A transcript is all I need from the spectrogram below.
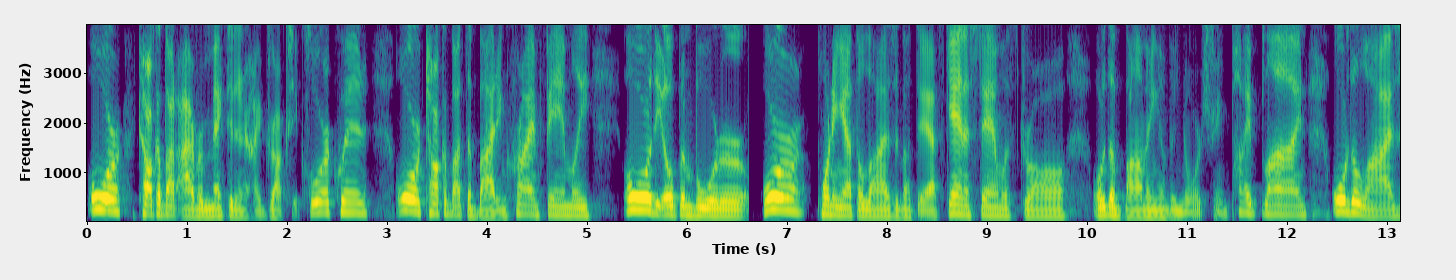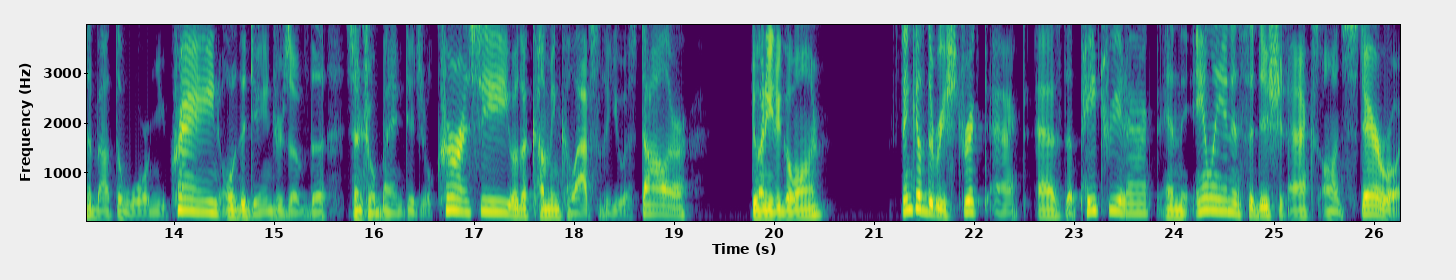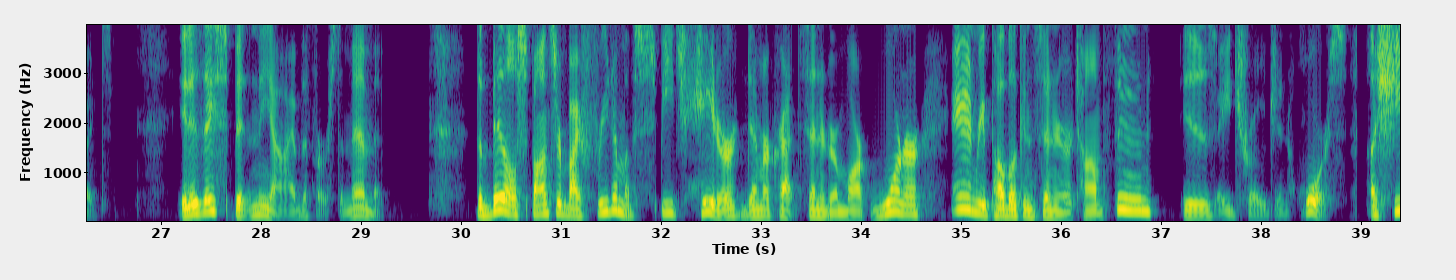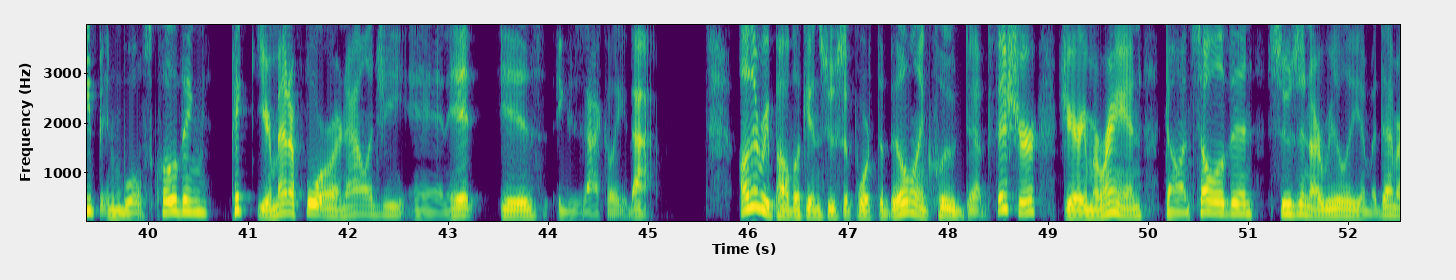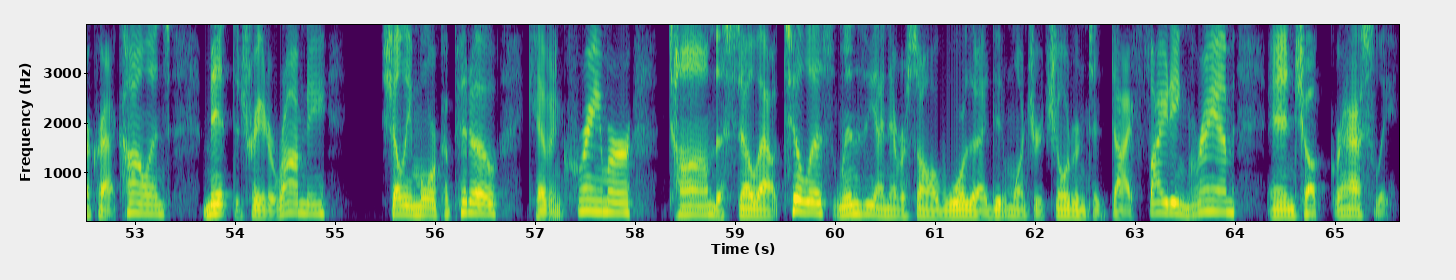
Or talk about ivermectin and hydroxychloroquine, or talk about the Biden crime family, or the open border, or pointing out the lies about the Afghanistan withdrawal, or the bombing of the Nord Stream pipeline, or the lies about the war in Ukraine, or the dangers of the central bank digital currency, or the coming collapse of the US dollar. Do I need to go on? Think of the Restrict Act as the Patriot Act and the Alien and Sedition Acts on steroids. It is a spit in the eye of the First Amendment. The bill, sponsored by freedom of speech hater Democrat Senator Mark Warner and Republican Senator Tom Thune, is a Trojan horse. A sheep in wolf's clothing. Pick your metaphor or analogy, and it is exactly that. Other Republicans who support the bill include Deb Fischer, Jerry Moran, Don Sullivan, Susan I Really Am a Democrat Collins, Mitt the Traitor Romney, Shelley Moore Capito, Kevin Cramer, Tom, the sellout Tillis, Lindsey, I never saw a war that I didn't want your children to die fighting, Graham, and Chuck Grassley.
